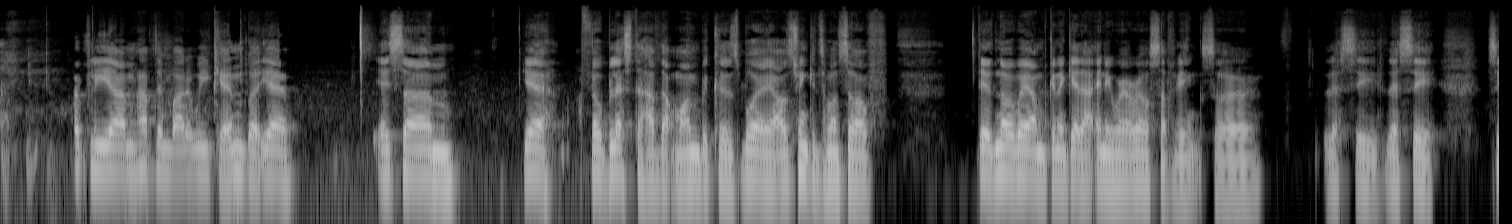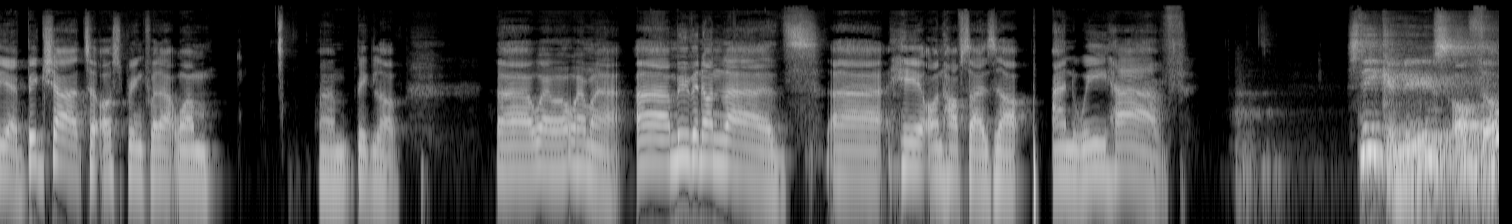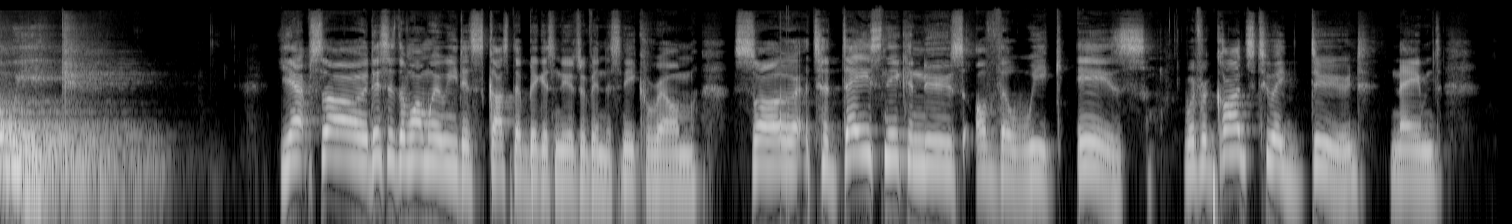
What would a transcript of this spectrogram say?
Hopefully, um, have them by the weekend. But yeah, it's um, yeah, I feel blessed to have that one because boy, I was thinking to myself, there's no way I'm gonna get that anywhere else. I think so. Let's see, let's see. So yeah, big shout out to Offspring for that one. Um, big love. Uh, where, where am I at? Uh, moving on, lads. Uh, here on Half Size Up, and we have sneaker news of the week. Yep, so this is the one where we discuss the biggest news within the sneaker realm. So today's sneaker news of the week is with regards to a dude named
